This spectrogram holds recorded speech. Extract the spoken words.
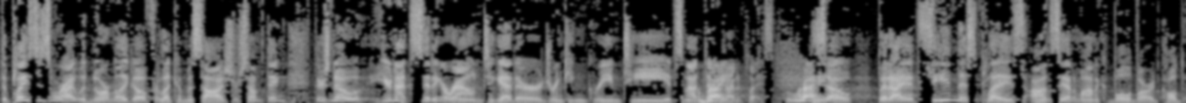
the places where I would normally go for like a massage or something, there's no you're not sitting around together drinking green tea. It's not that Right. kind of place. Right. So, but I had seen this place on Santa Monica Boulevard called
